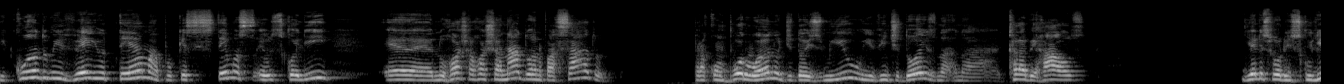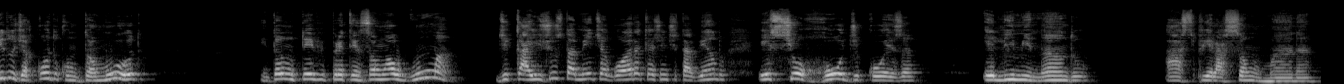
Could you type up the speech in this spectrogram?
E quando me veio o tema, porque esses temas eu escolhi é, no Rocha Rochaná do ano passado, para compor o ano de 2022 na, na Clubhouse. E eles foram escolhidos de acordo com o Talmud. Então não teve pretensão alguma de cair justamente agora que a gente está vendo esse horror de coisa eliminando a aspiração humana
